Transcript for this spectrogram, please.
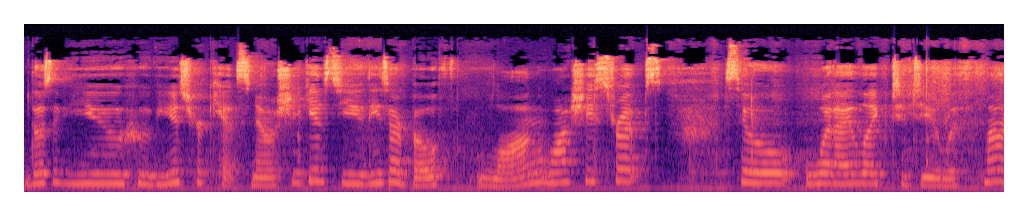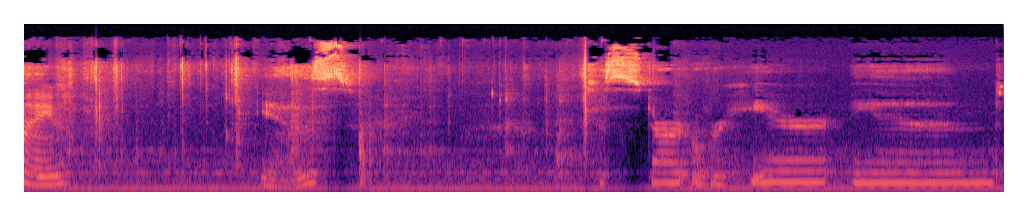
those of you who've used her kits know, she gives you, these are both long washi strips. So what I like to do with mine is to start over here and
